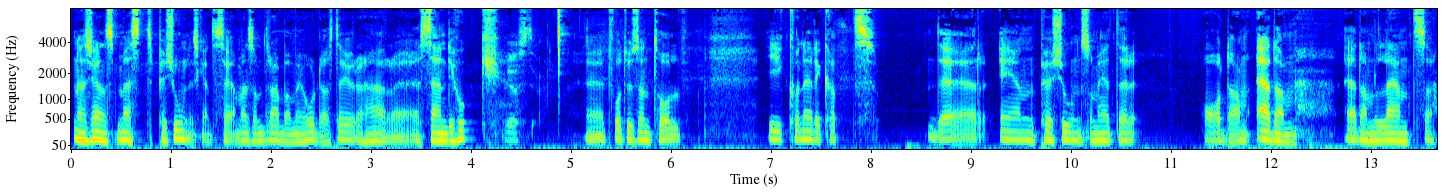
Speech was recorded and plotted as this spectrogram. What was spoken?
den känns mest personligt ska jag inte säga, men som drabbar mig hårdast är ju den här eh, Sandy Hook. Just det. Eh, 2012 i Connecticut. Där en person som heter Adam, Adam, Adam Lanza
